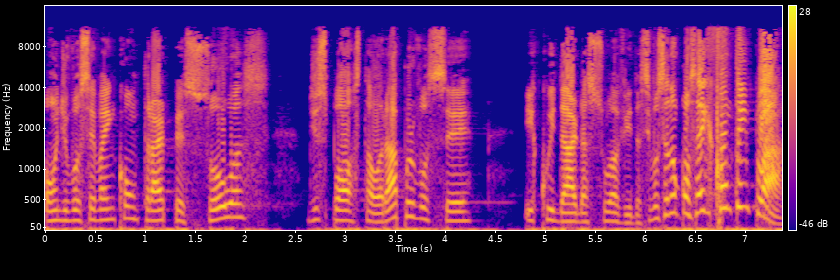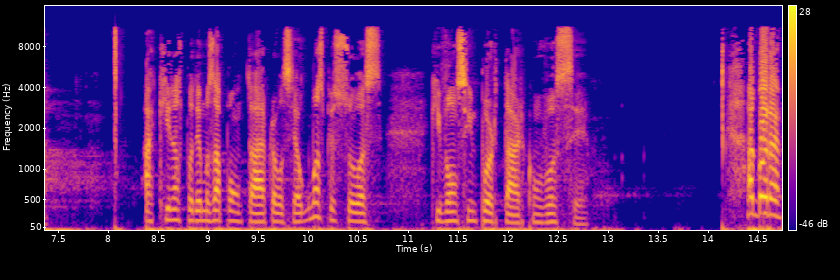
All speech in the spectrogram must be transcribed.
onde você vai encontrar pessoas dispostas a orar por você e cuidar da sua vida. Se você não consegue contemplar, aqui nós podemos apontar para você algumas pessoas que vão se importar com você. Agora,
